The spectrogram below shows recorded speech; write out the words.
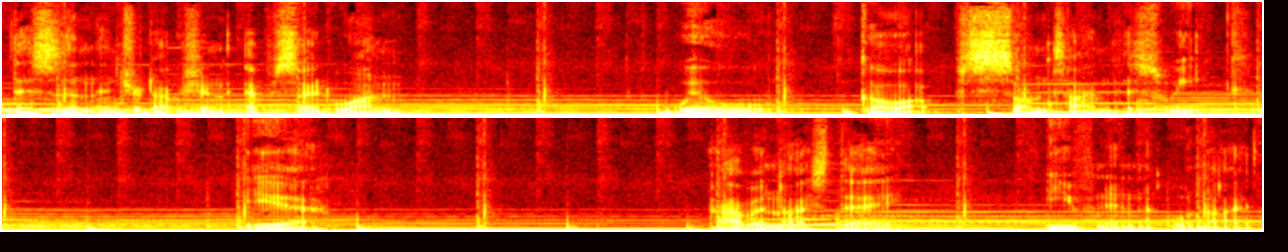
this is an introduction, episode one will go up sometime this week. Yeah. Have a nice day, evening or night.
